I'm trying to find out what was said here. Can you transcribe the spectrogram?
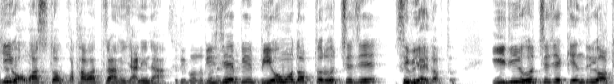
কি অবাস্তব কথাবার্তা আমি জানি না। বিজেপির পিএমও দপ্তর হচ্ছে যে সিবিআই দপ্তর। ইডি হচ্ছে যে কেন্দ্রীয় অর্থ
